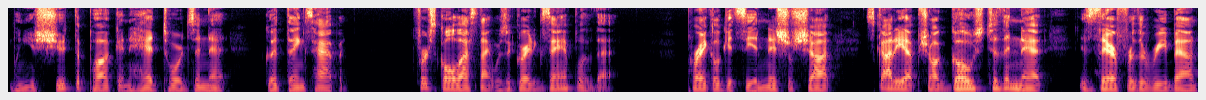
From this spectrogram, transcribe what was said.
When you shoot the puck and head towards the net, good things happen. First goal last night was a great example of that. Parayko gets the initial shot. Scottie Upshall goes to the net, is there for the rebound,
